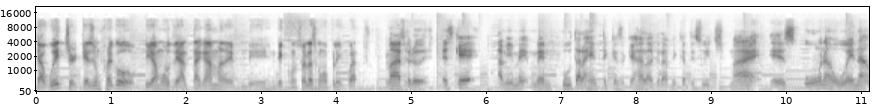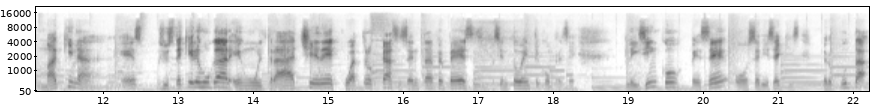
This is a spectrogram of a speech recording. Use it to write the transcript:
The Witcher, que es un juego, digamos, de alta gama de, de- de consolas como Play 4. Mae, Sí. pero es que a mí me, me emputa la gente que se queja de las gráficas de Switch. Mae, es una buena máquina. Es, si usted quiere jugar en Ultra HD 4K 60 FPS 120, cómprese Play 5, PC o Series X. Pero puta,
